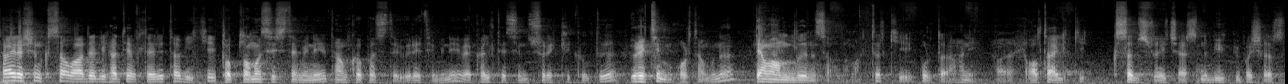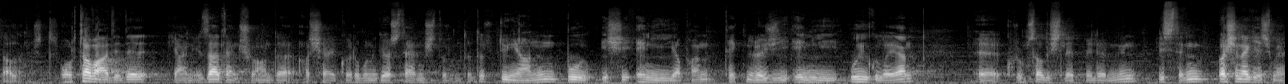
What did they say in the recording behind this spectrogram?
Tayraş'ın kısa vadeli hedefleri tabii ki toplama sistemini, tam kapasite üretimini ve kalitesini sürekli kıldığı üretim ortamını, devamlılığını sağlamaktır ki burada hani 6 aylık kısa bir süre içerisinde büyük bir başarı sağlamıştır. Orta vadede yani zaten şu anda aşağı yukarı bunu göstermiş durumdadır. Dünyanın bu işi en iyi yapan, teknolojiyi en iyi uygulayan e, kurumsal işletmelerinin listenin başına geçme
